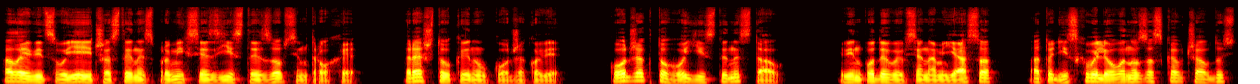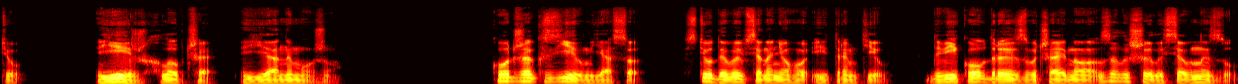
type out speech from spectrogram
але від своєї частини спромігся з'їсти зовсім трохи, решту кинув коджакові. Коджак того їсти не став. Він подивився на м'ясо, а тоді схвильовано заскавчав до стю. Їж, хлопче, я не можу. Коджак з'їв м'ясо. Стю дивився на нього і тремтів. Дві ковдри, звичайно, залишилися внизу.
